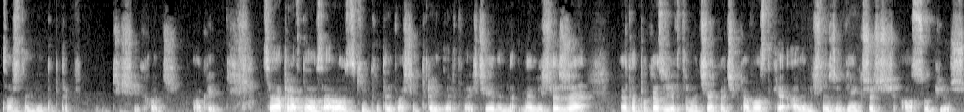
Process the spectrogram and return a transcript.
Coś ten YouTube tak dzisiaj chodzi. Ok. Cała prawda o Zalowskim, tutaj właśnie Trader21. No, myślę, że ja to pokazuję w tym momencie jako ciekawostkę, ale myślę, że większość osób już,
